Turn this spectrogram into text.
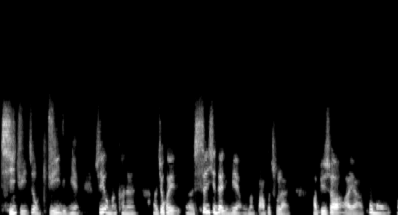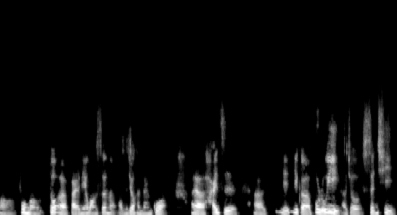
棋局这种局里面，所以我们可能啊、就会呃深陷在里面，我们拔不出来啊。比如说，哎呀，父母啊、呃，父母都呃百年往生了，我们就很难过。哎呀，孩子啊一、一个不如意啊、就生气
